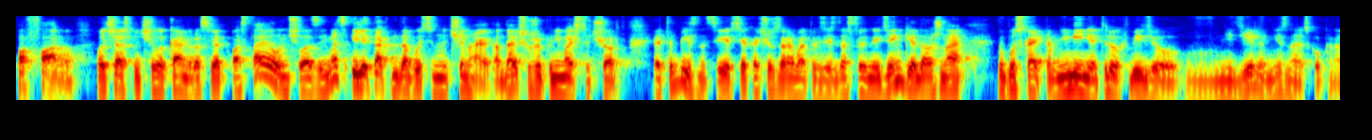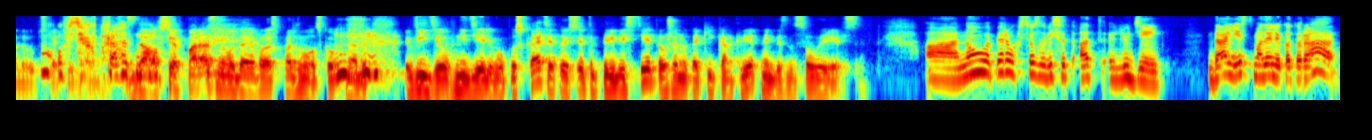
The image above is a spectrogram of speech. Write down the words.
по фану? Вот сейчас включила камеру, свет поставила, начала заниматься, или так, ну, допустим, начинают, а дальше уже понимает, что черт, это бизнес, и если я хочу зарабатывать здесь достойные деньги, я должна выпускать там не менее трех видео в неделю, не знаю, сколько надо выпускать. Ну, у всех по-разному. Да, у всех по-разному, да, я просто подумал, сколько надо видео в неделю выпускать, и то есть это перевести это уже на такие конкретные бизнесовые рельсы. А, ну, во-первых, все зависит от людей. Да, есть модели, которые, а,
